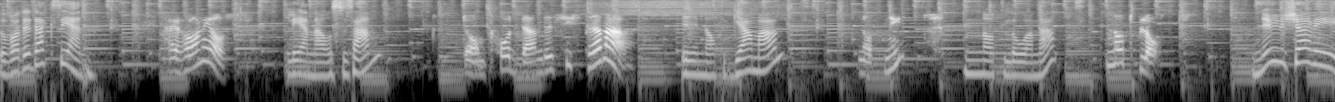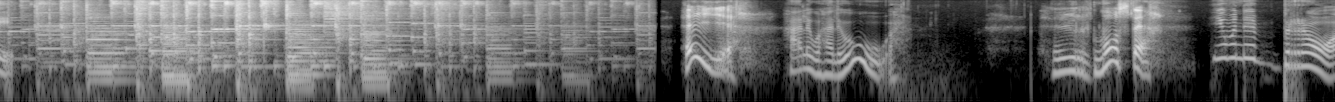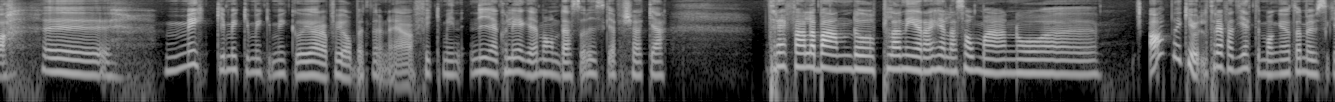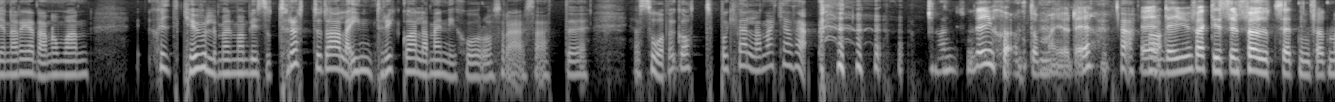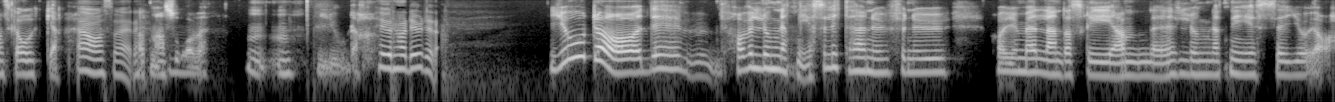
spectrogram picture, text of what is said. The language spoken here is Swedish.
Då var det dags igen. Här har ni oss, Lena och Susanne de poddande systrarna. i något gammalt, Något nytt, något lånat. något blått. Nu kör vi! Hej! Hallå, hallå! Hur mås det? Jo, men det är bra. Eh, mycket, mycket, mycket, mycket att göra på jobbet nu när jag fick min nya kollega i måndags och vi ska försöka träffa alla band och planera hela sommaren och eh, ja, det är kul. Träffat jättemånga av musikerna redan och man skitkul, men man blir så trött av alla intryck och alla människor och sådär så att eh, jag sover gott på kvällarna kan jag säga. Det är ju skönt om man gör det. Eh, ja, Det är ju faktiskt en förutsättning för att man ska orka, ja, så är det. att man sover. Mm, mm. Hur har du det då? Jo då, det har väl lugnat ner sig lite här nu, för nu har ju mellandagsrean eh, lugnat ner sig och ja,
